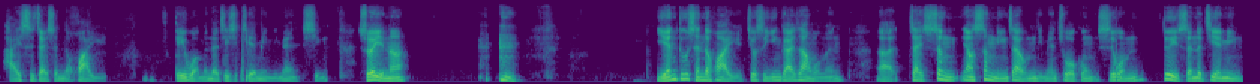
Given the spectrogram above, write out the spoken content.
还是在神的话语给我们的这些诫命里面行。所以呢，研读神的话语，就是应该让我们，呃，在圣让圣灵在我们里面做工，使我们对神的诫命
